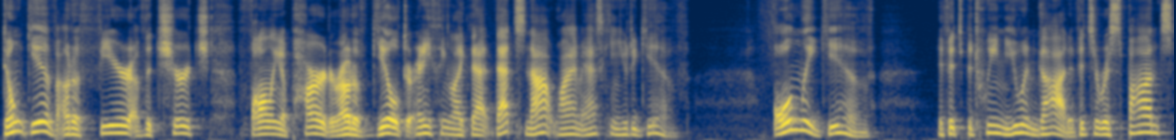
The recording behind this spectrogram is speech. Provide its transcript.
Don't give out of fear of the church falling apart or out of guilt or anything like that. That's not why I'm asking you to give. Only give if it's between you and God, if it's a response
